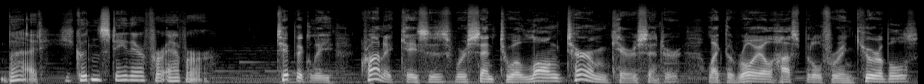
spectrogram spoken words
but he couldn't stay there forever. Typically, chronic cases were sent to a long term care center like the Royal Hospital for Incurables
